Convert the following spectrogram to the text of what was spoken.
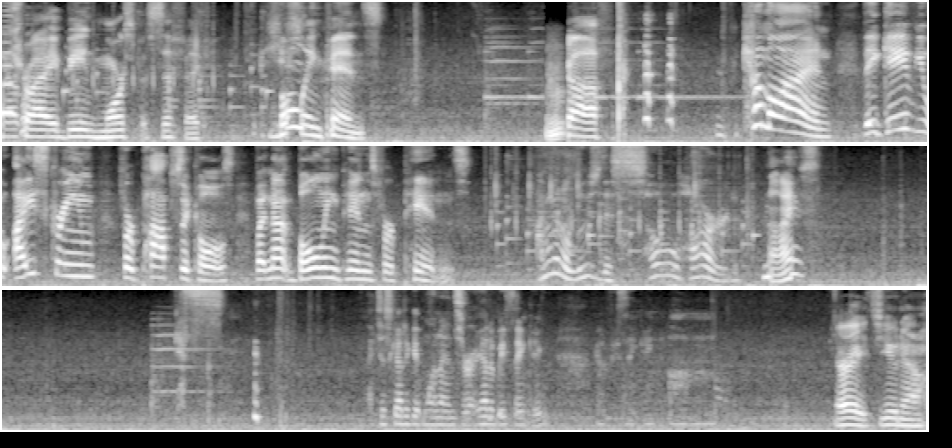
I try being more specific. Bowling pins. Off. Come on! They gave you ice cream for popsicles, but not bowling pins for pins. I'm gonna lose this so hard. Knives? Yes. I just gotta get one answer. I gotta be thinking. I gotta be thinking. Um, Alright, it's you now.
